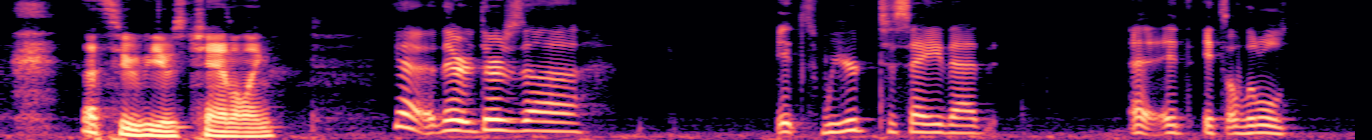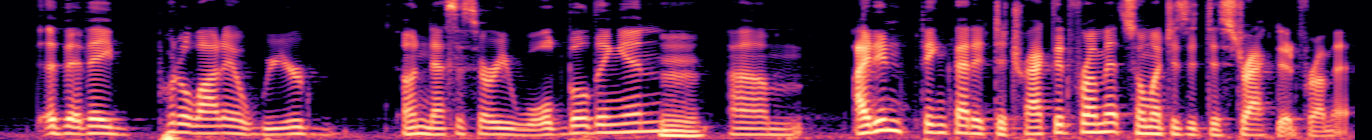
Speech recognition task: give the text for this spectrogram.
that's who he was channeling. Yeah, there, there's uh It's weird to say that uh, it, it's a little that they put a lot of weird, unnecessary world building in. Um, I didn't think that it detracted from it so much as it distracted from it.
